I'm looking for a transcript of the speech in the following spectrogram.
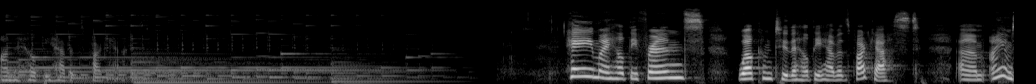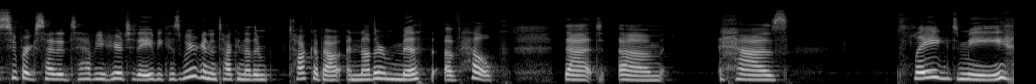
on the Healthy Habits Podcast. Hey, my healthy friends. Welcome to the Healthy Habits Podcast. Um, I am super excited to have you here today because we're going to talk another talk about another myth of health that um, has plagued me,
